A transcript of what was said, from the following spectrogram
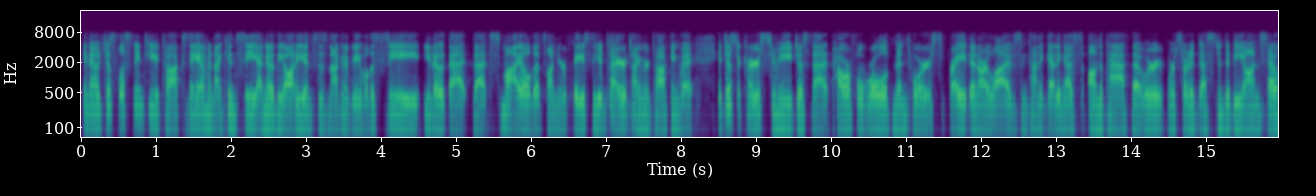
You know, just listening to you talk, Sam, and I can see, I know the audience is not going to be able to see, you know, that that smile that's on your face the entire time you're talking, but it just occurs to me just that powerful role of mentors, right, in our lives and kind of getting us on the path that we're we're sort of destined to be on. So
